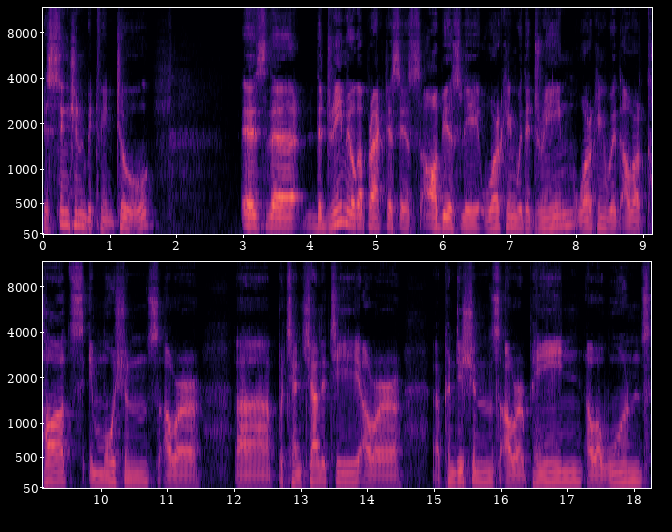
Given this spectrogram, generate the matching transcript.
distinction between two is the the dream yoga practice is obviously working with the dream, working with our thoughts, emotions, our uh, potentiality, our uh, conditions, our pain, our wounds,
